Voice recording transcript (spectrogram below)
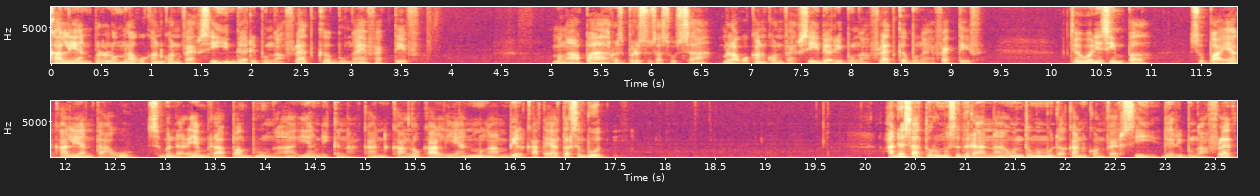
kalian perlu melakukan konversi dari bunga flat ke bunga efektif. Mengapa harus bersusah-susah melakukan konversi dari bunga flat ke bunga efektif? Jawabannya simpel, supaya kalian tahu sebenarnya berapa bunga yang dikenakan kalau kalian mengambil KTA tersebut. Ada satu rumus sederhana untuk memudahkan konversi dari bunga flat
